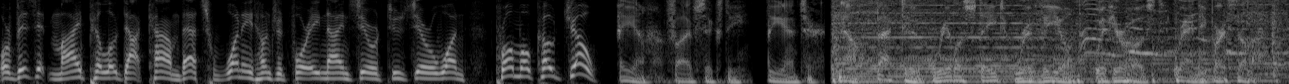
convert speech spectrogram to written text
or visit mypillow.com. That's 1-800-489-0201. Promo code Joe. AM 560. The answer. Now, back to Real Estate Revealed with your host, Randy Barcella.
